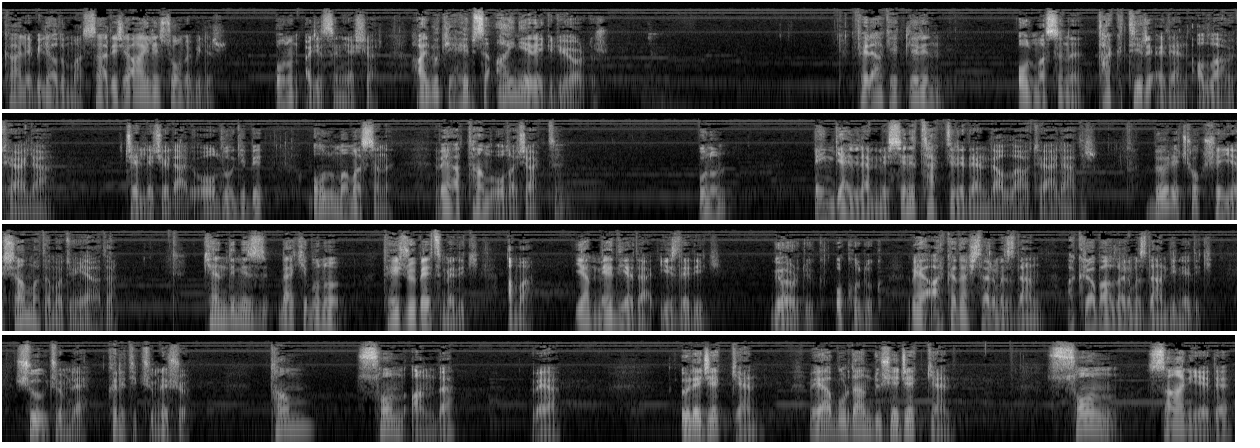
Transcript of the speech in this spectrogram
kale bile alınmaz. Sadece ailesi onu bilir. Onun acısını yaşar. Halbuki hepsi aynı yere gidiyordur. Felaketlerin olmasını takdir eden Allahü Teala Celle Celaluhu olduğu gibi olmamasını veya tam olacaktı. Bunun engellenmesini takdir eden de Allahü Teala'dır. Böyle çok şey yaşanmadı mı dünyada? Kendimiz belki bunu tecrübe etmedik ama ya medyada izledik, gördük, okuduk veya arkadaşlarımızdan, akrabalarımızdan dinledik. Şu cümle, kritik cümle şu. Tam son anda veya ölecekken veya buradan düşecekken son saniyede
